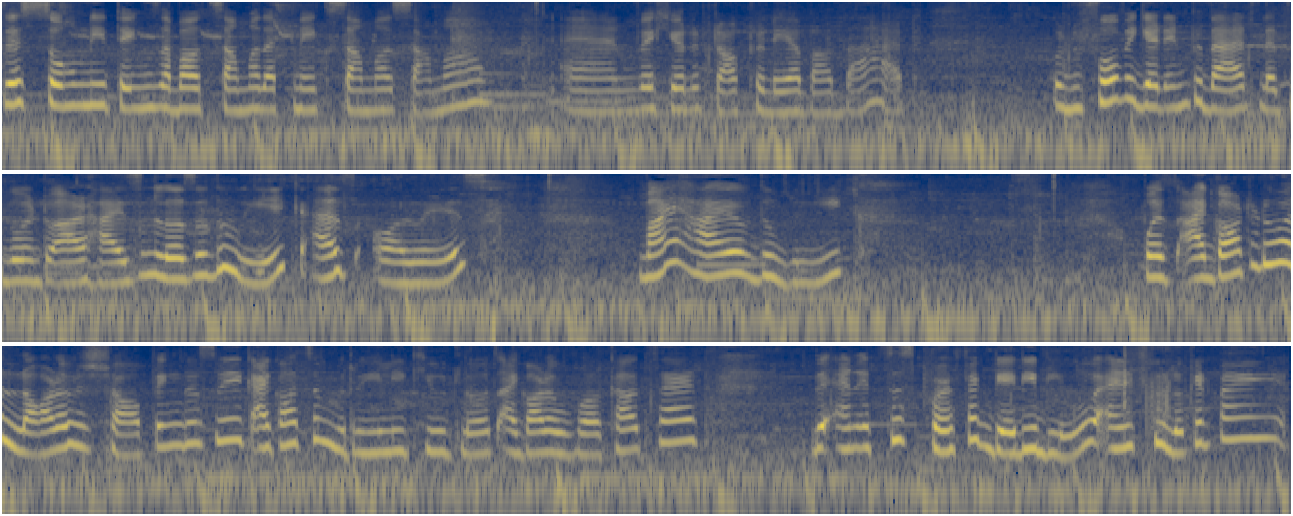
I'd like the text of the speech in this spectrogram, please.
there's so many things about summer that makes summer summer and we're here to talk today about that but before we get into that let's go into our highs and lows of the week as always my high of the week was I got to do a lot of shopping this week. I got some really cute clothes. I got a workout set and it's this perfect baby blue. And if you look at my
